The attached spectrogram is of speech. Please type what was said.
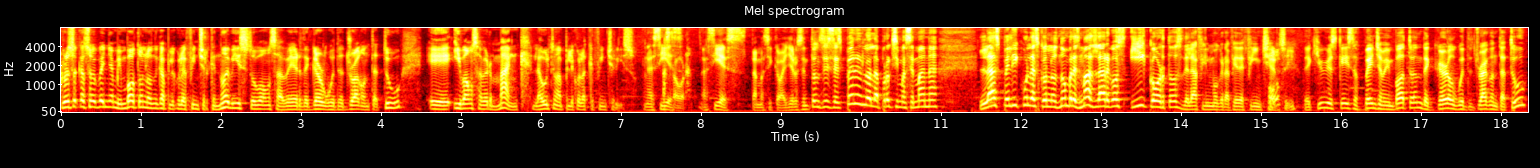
Curioso caso de Benjamin Button, la única película de Fincher que no he visto. Vamos a ver The Girl with the Dragon Tattoo. Eh, y vamos a ver Mank, la última película que Fincher hizo. Así es. ahora. Así es, damas y caballeros. Entonces, espérenlo la próxima semana. Las películas con los nombres más largos y cortos de la filmografía de Fincher: oh, The Curious Case of Benjamin Button, The Girl with the Dragon Tattoo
